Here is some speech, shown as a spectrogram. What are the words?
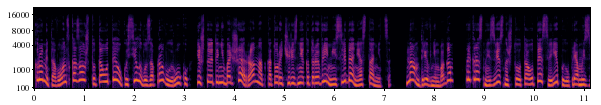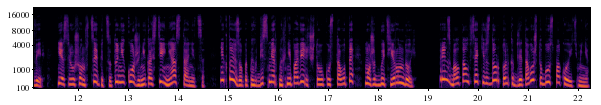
Кроме того, он сказал, что Тао-Те укусил его за правую руку, и что это небольшая рана, от которой через некоторое время и следа не останется. Нам, древним богам, Прекрасно известно, что Таоте — свирепый и упрямый зверь. Если уж он вцепится, то ни кожи, ни костей не останется. Никто из опытных бессмертных не поверит, что укус Таоте может быть ерундой. Принц болтал всякий вздор только для того, чтобы успокоить меня.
